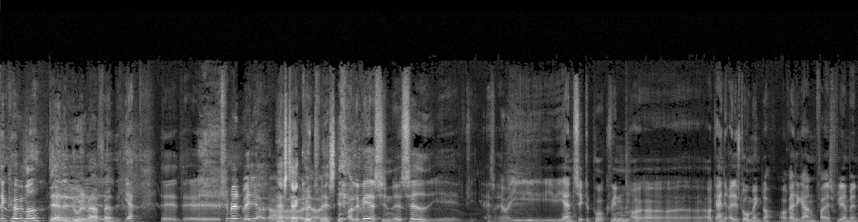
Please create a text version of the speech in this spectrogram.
den kører vi med. Det er det nu i hvert fald. Øh, ja, øh, øh, simpelthen vælger at, Hashtag kønsvæske. at, at levere sin øh, sæd i, altså, i, i, i ansigtet på kvinden, og, og, og, og gerne i rigtig store mængder, og rigtig gerne faktisk flere mænd.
